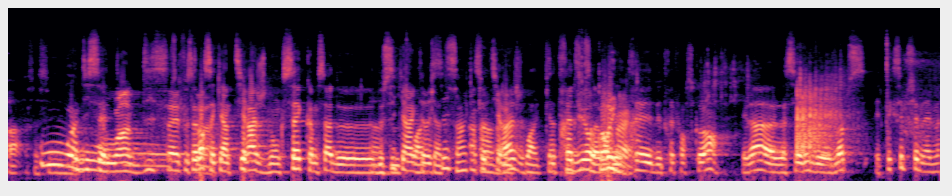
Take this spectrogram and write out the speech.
Ah, ça c'est. Ou un 17. Ou un Ce 17. qu'il faut savoir, c'est qu'il y a un tirage donc sec comme ça de, Un, de 6 deux, trois, caractéristiques, quatre, cinq, un seul un, deux, tirage. trois, C'est très dur d'avoir encore des une. très, des très forts scores. Et là, la série de Mops est exceptionnelle.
